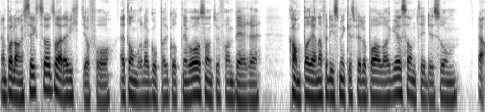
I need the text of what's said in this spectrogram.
men på lang sikt så tror jeg det er viktig å få et andre lag opp på et godt nivå, sånn at du får en bedre kamparena for de som ikke spiller på A-laget, samtidig som ja,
